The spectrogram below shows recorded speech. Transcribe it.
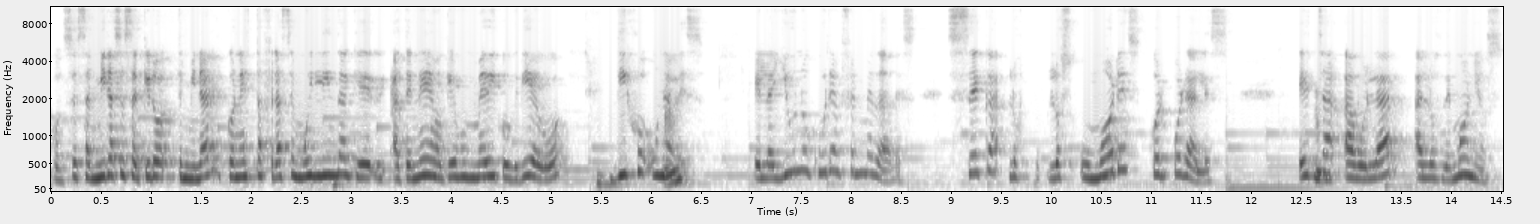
con César. Mira, César, quiero terminar con esta frase muy linda que Ateneo, que es un médico griego, dijo una ¿Mm? vez, el ayuno cura enfermedades, seca los, los humores corporales, echa ¿Mm? a volar a los demonios,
